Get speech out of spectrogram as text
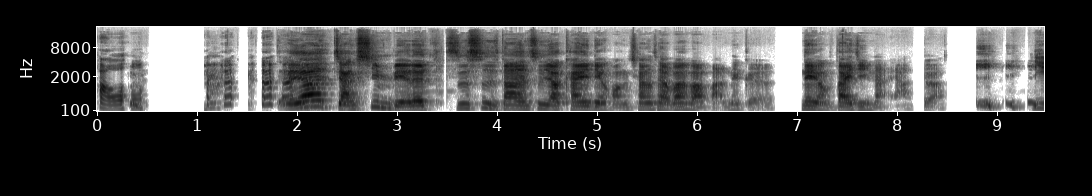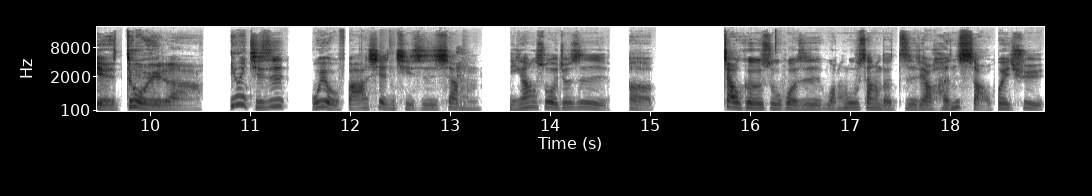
好哦。等下讲性别的姿势，当然是要开一点黄腔，才有办法把那个内容带进来啊，对吧？也对啦，因为其实我有发现，其实像你刚刚说的，就是呃。教科书或者是网络上的资料很少会去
